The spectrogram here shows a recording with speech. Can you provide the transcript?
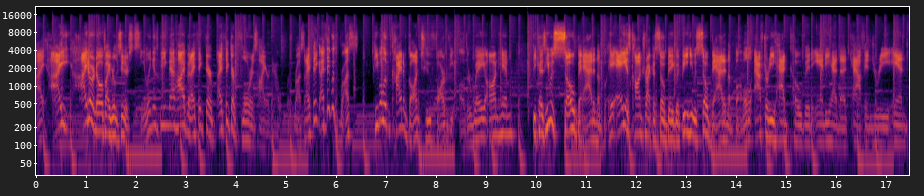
I I I don't know if I really see their ceiling as being that high, but I think their I think their floor is higher now with Russ. And I think I think with Russ, people have kind of gone too far the other way on him because he was so bad in the a his contract is so big, but b he was so bad in the bubble after he had COVID and he had that calf injury and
